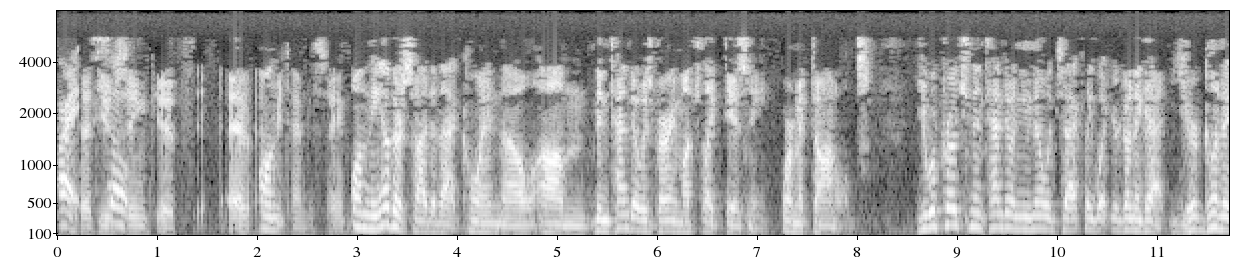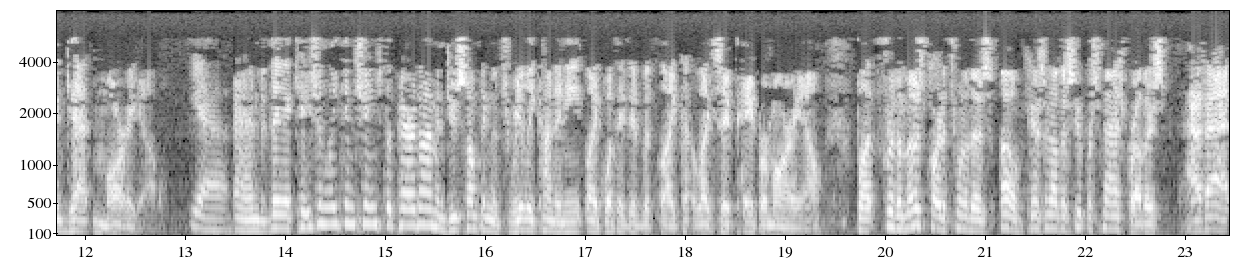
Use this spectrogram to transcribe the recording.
All right, that you so think it's every On- time the same. On the other side of that coin, though, um, Nintendo is very much like Disney or McDonald's. You approach Nintendo and you know exactly what you're going to get. You're going to get Mario. yeah, And they occasionally can change the paradigm and do something that's really kind of neat, like what they did with like, like say Paper Mario. But for the most part, it's one of those. Oh, here's another Super Smash Brothers. Have that.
